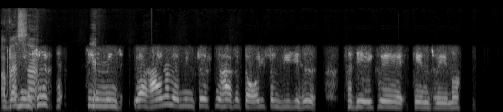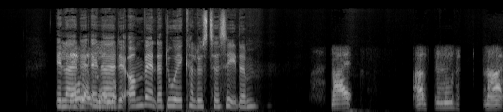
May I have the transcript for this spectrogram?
Og hvad Så min så? søster, ja. min, jeg regner med, at min søster har så dårlig samvittighed, så det ikke vil kendes ved mig. Eller er, det det, eller er det omvendt, at du ikke har lyst til at se dem? Nej. Absolut. Nej.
